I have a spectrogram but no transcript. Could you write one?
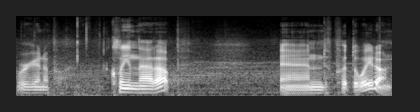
we're going to clean that up and put the weight on.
